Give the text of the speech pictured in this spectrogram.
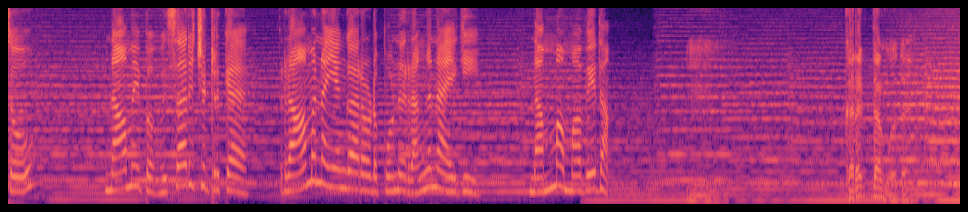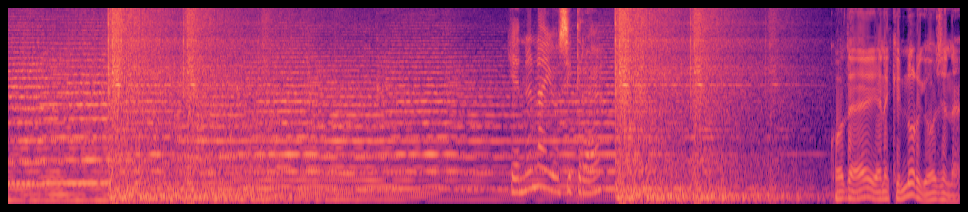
சோ நாம இப்ப விசாரிச்சுட்டு இருக்க ராமன் ஐயங்காரோட பொண்ணு ரங்கநாயகி நம்ம அம்மாவே தான். கரெக்ட் தான் கோதை. என்ன நான் யோசிக்கிற? கோதை எனக்கு இன்னொரு யோஜனை.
